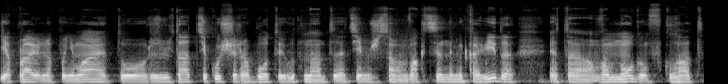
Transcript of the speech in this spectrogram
я правильно понимаю, то результат текущей работы вот над теми же самыми вакцинами ковида — это во многом вклад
